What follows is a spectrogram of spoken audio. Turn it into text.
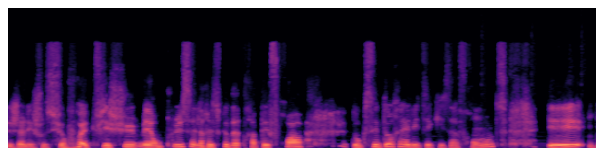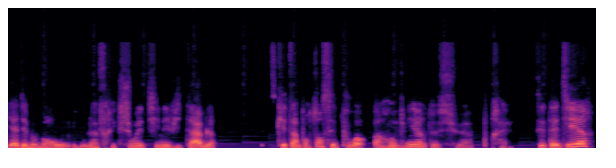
déjà les chaussures vont être fichues, mais en plus elles risquent d'attraper froid. Donc c'est deux réalités qui s'affrontent et il y a des moments où, où la friction est inévitable. Ce qui est important, c'est de pouvoir revenir dessus après. C'est-à-dire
